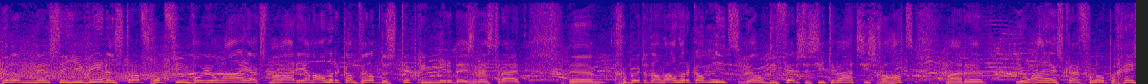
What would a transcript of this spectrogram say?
Willen mensen hier weer een strafschop zien voor jong Ajax. Maar waar hij aan de andere kant wel op de stip ging eerder deze wedstrijd. Ehm, gebeurt het aan de andere kant niet. Wel diverse situaties gehad. Maar jong Ajax krijgt voorlopig geen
